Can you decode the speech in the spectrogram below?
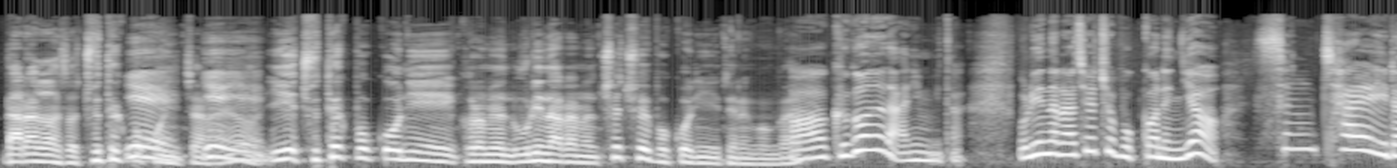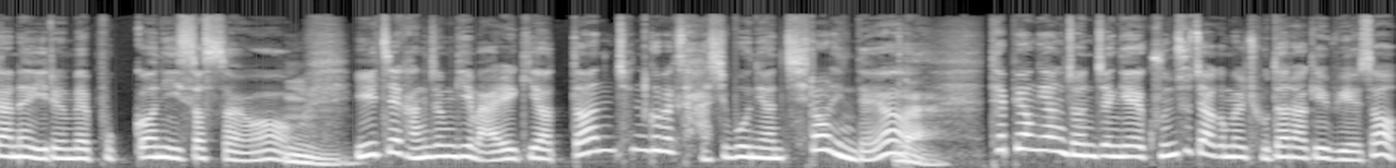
날아가서 주택 복권 예, 있잖아요. 예, 예. 이게 주택 복권이 그러면 우리나라는 최초의 복권이 되는 건가요? 아, 그거는 아닙니다. 우리나라 최초 복권은요, 승찰이라는 이름의 복권이 있었어요. 음. 일제 강점기 말기였던 1945년 7월인데요. 네. 태평양 전쟁에 군수 자금을 조달하기 위해서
